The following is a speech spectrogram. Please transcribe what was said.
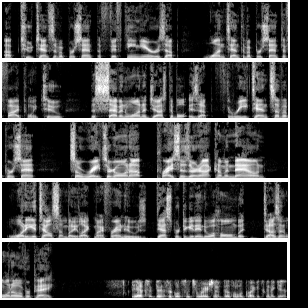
up two tenths of a percent. The 15 year is up one tenth of a percent to 5.2. The 7 1 adjustable is up three tenths of a percent. So rates are going up, prices are not coming down. What do you tell somebody like my friend who's desperate to get into a home but doesn't want to overpay? Yeah, it's a difficult situation. It doesn't look like it's going to get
